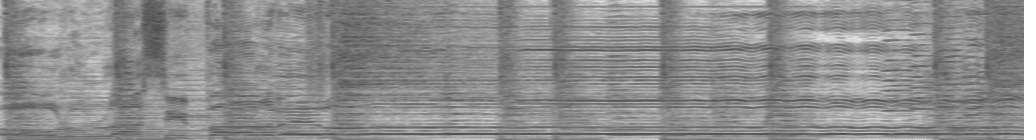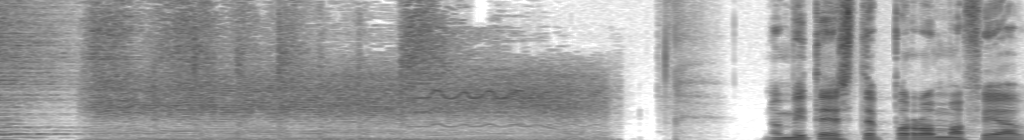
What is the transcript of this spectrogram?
Oulun lasipalvelu. No miten sitten Poromafia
